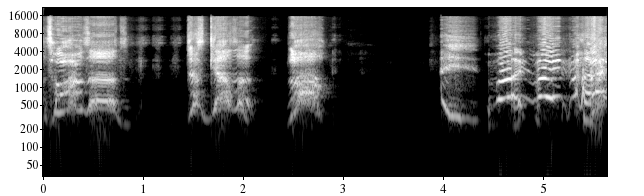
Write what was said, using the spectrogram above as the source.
retarded! Just get it! Ah! but, but, but,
